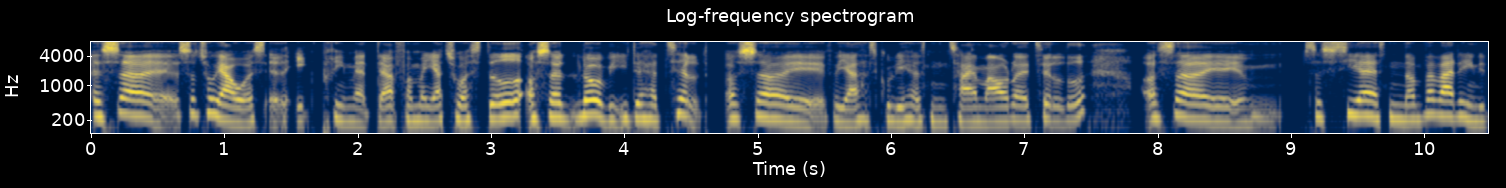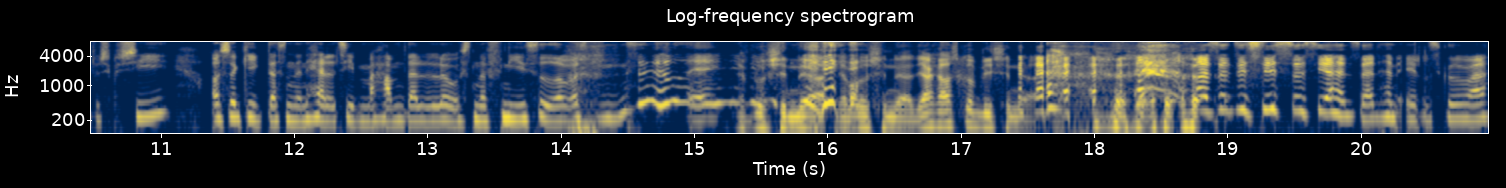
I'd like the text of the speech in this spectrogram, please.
Og så, så tog jeg jo også, ikke primært derfor, men jeg tog afsted, og så lå vi i det her telt, og så, øh, for jeg skulle lige have sådan en time-outer i teltet, og så, øh, så siger jeg sådan, hvad var det egentlig, du skulle sige? Og så gik der sådan en halv time med ham, der lå sådan og fnisede, og var sådan, Jeg blev generet. Jeg blev generet. Jeg kan også godt blive generet. og så til sidst, så siger han så, at han elskede mig.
